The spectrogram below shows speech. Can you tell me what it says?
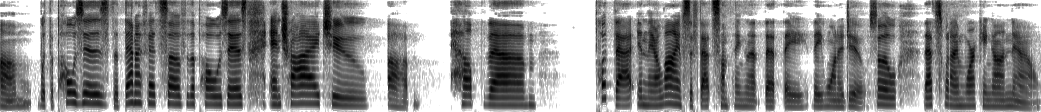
um, with the poses, the benefits of the poses, and try to um, help them put that in their lives if that's something that, that they, they want to do. So that's what I'm working on now.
